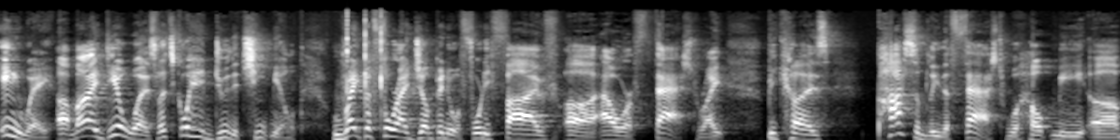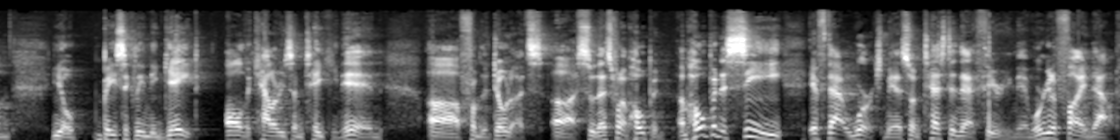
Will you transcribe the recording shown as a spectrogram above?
Anyway, uh, my idea was let's go ahead and do the cheat meal right before I jump into a 45 uh, hour fast, right? Because possibly the fast will help me, um, you know, basically negate all the calories I'm taking in uh, from the donuts. Uh, so that's what I'm hoping. I'm hoping to see if that works, man. So I'm testing that theory, man. We're gonna find out.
